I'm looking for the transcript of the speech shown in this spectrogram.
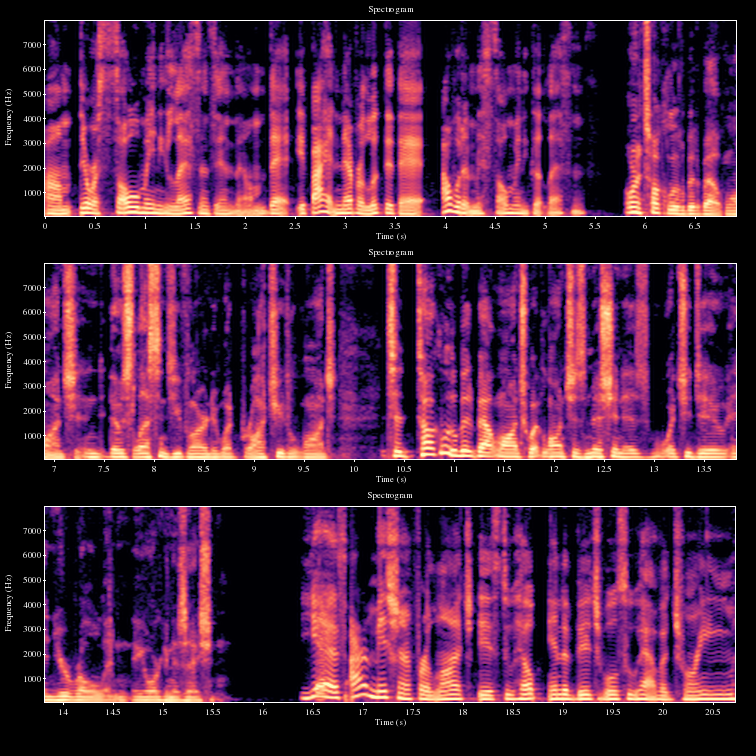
um, there were so many lessons in them that if I had never looked at that, I would have missed so many good lessons. I want to talk a little bit about launch and those lessons you've learned and what brought you to launch to talk a little bit about Launch, what Launch's mission is, what you do, and your role in the organization. Yes, our mission for Launch is to help individuals who have a dream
